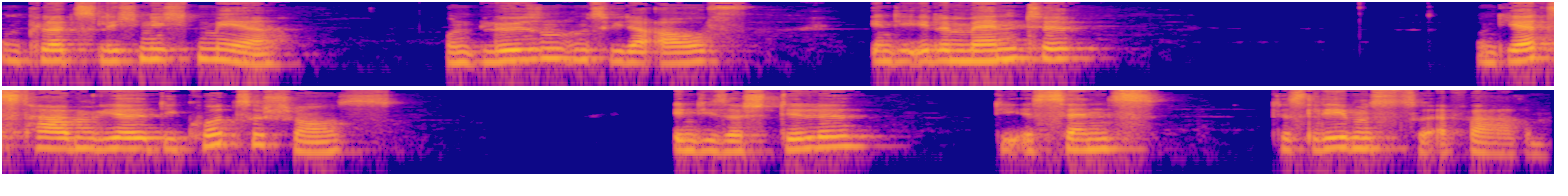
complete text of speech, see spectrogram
und plötzlich nicht mehr und lösen uns wieder auf in die Elemente. Und jetzt haben wir die kurze Chance, in dieser Stille die Essenz des Lebens zu erfahren.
